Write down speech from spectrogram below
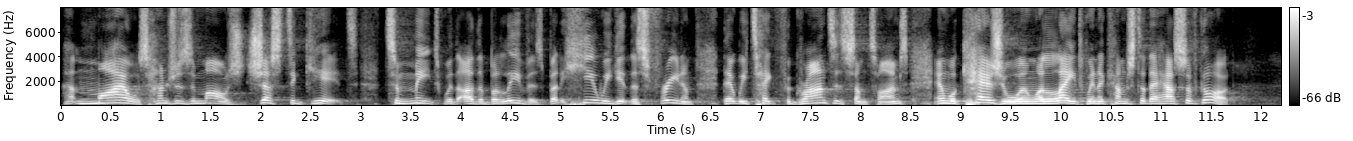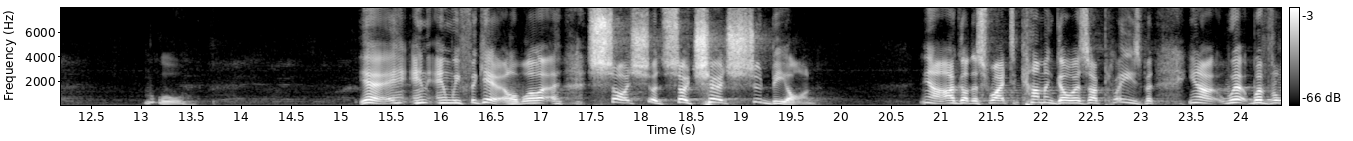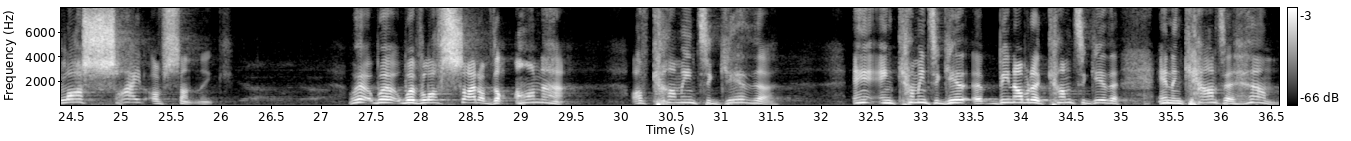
uh, miles, hundreds of miles, just to get to meet with other believers. But here we get this freedom that we take for granted sometimes, and we're casual and we're late when it comes to the house of God. Ooh. Yeah, and, and we forget, oh, well, uh, so it should. So church should be on. You know, I've got this right to come and go as I please, but, you know, we have lost sight of something. we we've lost sight of the honor of coming together and, and coming together, uh, being able to come together and encounter Him.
